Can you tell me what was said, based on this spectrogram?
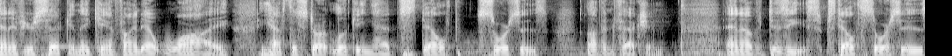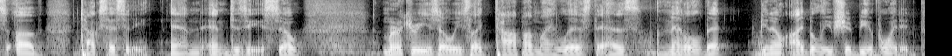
And if you're sick and they can't find out why, you have to start looking at stealth sources of infection and of disease, stealth sources of toxicity and, and disease. So, mercury is always like top on my list as a metal that you know, I believe should be avoided.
